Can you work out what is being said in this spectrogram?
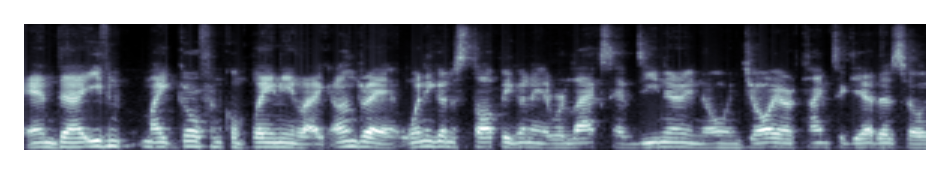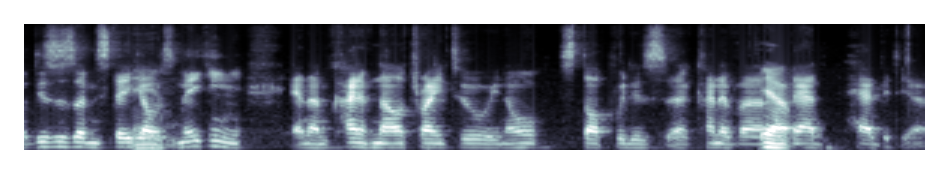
and uh, even my girlfriend complaining like andre when are you going to stop you're going to relax have dinner you know enjoy our time together so this is a mistake yeah. i was making and i'm kind of now trying to you know stop with this uh, kind of a yeah. bad habit yeah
